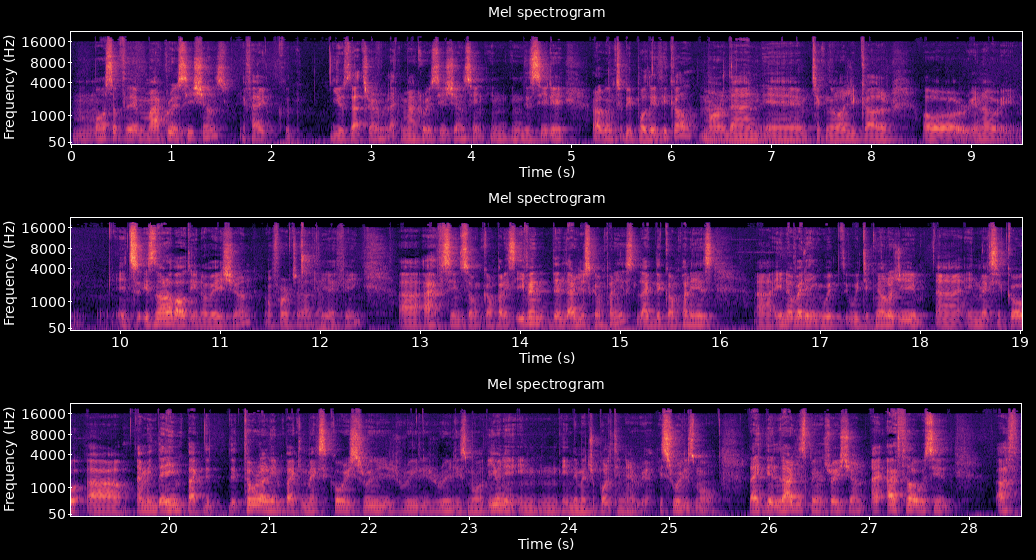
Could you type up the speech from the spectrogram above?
most of the macro decisions if i could use that term like macro decisions in, in, in the city are going to be political more than um, technological or you know it's it's not about innovation unfortunately Yeah. i think. Uh, i have seen some companies even the largest companies like the companies uh, innovating with, with technology uh, in Mexico. Uh, I mean, the impact, the, the total impact in Mexico is really, really, really small. Even in, in, in the metropolitan area, it's really small. Like the largest penetration, I, I thought we see, I've,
